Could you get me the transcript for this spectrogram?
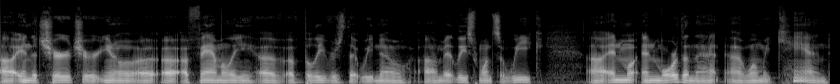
Uh, in the church, or you know, a, a family of, of, believers that we know, um, at least once a week, uh, and mo- and more than that uh, when we can.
